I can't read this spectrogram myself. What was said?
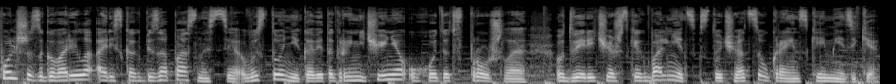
Польша заговорила о рисках безопасности. В Эстонии ковид-ограничения уходят в прошлое. В двери чешских больниц стучатся украинские медики.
